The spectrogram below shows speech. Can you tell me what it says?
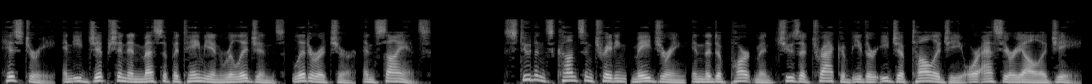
history, and Egyptian and Mesopotamian religions, literature, and science. Students concentrating majoring in the department choose a track of either Egyptology or Assyriology.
